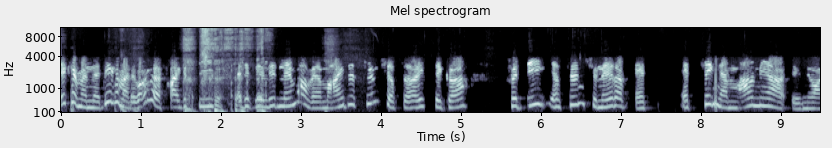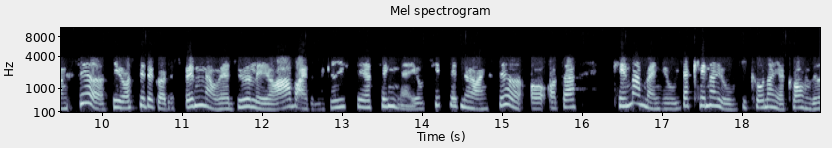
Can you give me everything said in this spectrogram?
det, kan man, det kan man da godt være fræk at sige. At det bliver lidt nemmere at være mig, det synes jeg så ikke, det gør. Fordi jeg synes jo netop, at, at tingene er meget mere øh, nuanceret. Det er jo også det, der gør det spændende at være dyrlæge og arbejde med gris. Det er, at tingene er jo tit lidt nuanceret, og, og der kender man jo, jeg kender jo de kunder, jeg kommer ved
